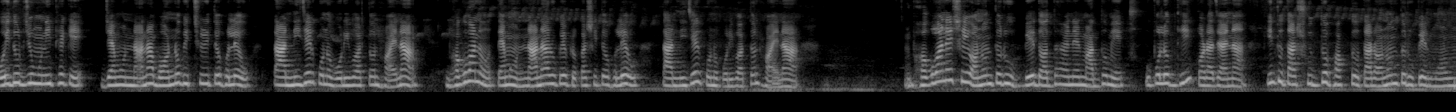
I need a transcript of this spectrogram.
বৈদুর্য মুনি থেকে যেমন নানা বর্ণ বিচ্ছুরিত হলেও তার নিজের কোনো পরিবর্তন হয় না। ভগবানও তেমন নানা রূপে প্রকাশিত হলেও তার নিজের কোনো পরিবর্তন হয় না। ভগবানের সেই অনন্ত রূপ বেদ অধ্যয়নের মাধ্যমে উপলব্ধি করা যায় না, কিন্তু তার শুদ্ধ ভক্ত তার অনন্ত রূপের মর্ম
